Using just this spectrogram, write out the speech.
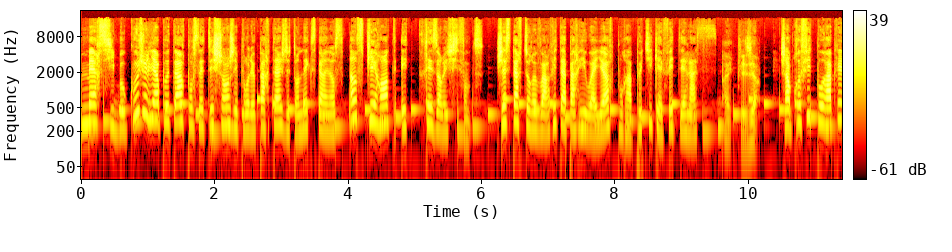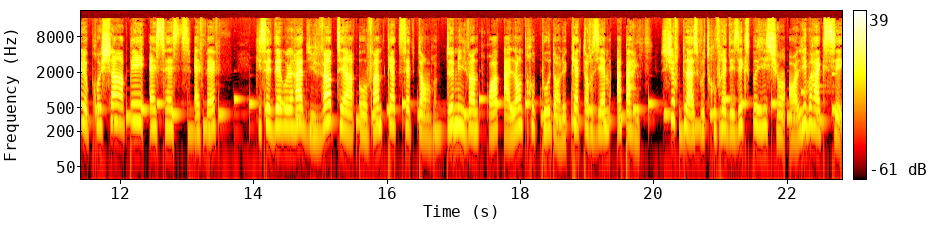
Merci beaucoup Julien Potard pour cet échange et pour le partage de ton expérience inspirante et très enrichissante. J'espère te revoir vite à Paris ou ailleurs pour un petit café terrasse. Avec plaisir. J'en profite pour rappeler le prochain PSSFF qui se déroulera du 21 au 24 septembre 2023 à l'entrepôt dans le 14e à Paris. Sur place, vous trouverez des expositions en libre accès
